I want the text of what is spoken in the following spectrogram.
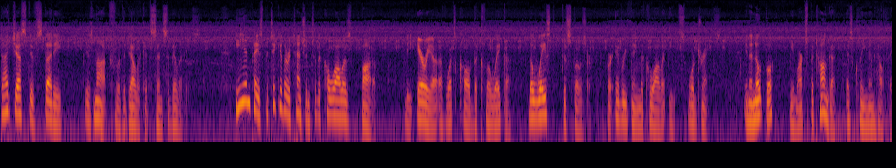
Digestive study is not for the delicate sensibilities. Ian pays particular attention to the koala's bottom, the area of what's called the cloaca, the waste disposer for everything the koala eats or drinks. In a notebook, he marks Patonga as clean and healthy.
